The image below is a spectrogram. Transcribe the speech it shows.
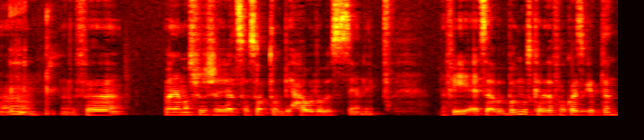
آه ف وأنا الماتش شغال ساوثهامبتون بيحاولوا بس يعني ما في بورنموث كان بيدافعوا كويس جدا.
